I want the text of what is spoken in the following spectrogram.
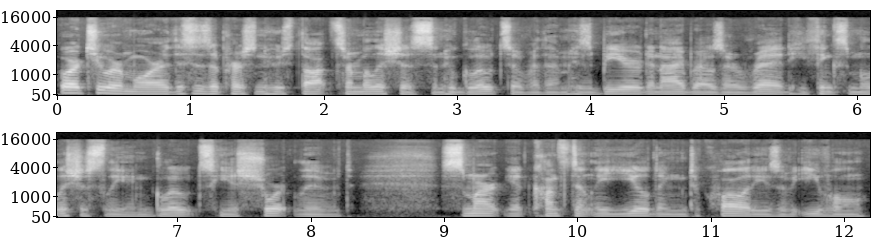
or two or more, this is a person whose thoughts are malicious and who gloats over them. His beard and eyebrows are red, he thinks maliciously and gloats, he is short lived smart yet constantly yielding to qualities of evil.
